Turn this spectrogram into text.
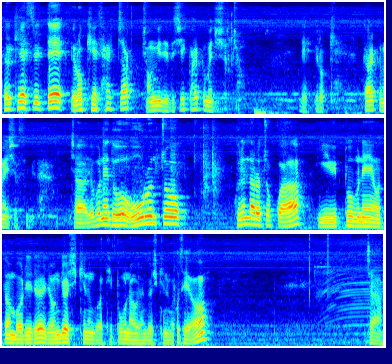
그렇게 했을 때 이렇게 살짝 정리되듯이 깔끔해지셨죠. 네, 이렇게 깔끔해지셨습니다. 자, 이번에도 오른쪽 구렛나루 쪽과 이 윗부분에 어떤 머리를 연결시키는 거 뒷부분하고 연결시키는 거 보세요. 자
